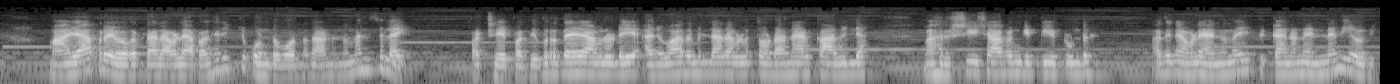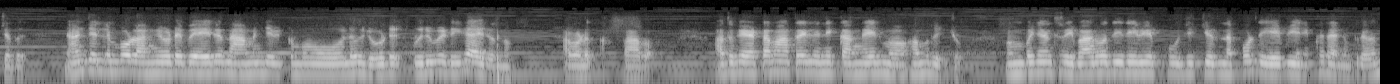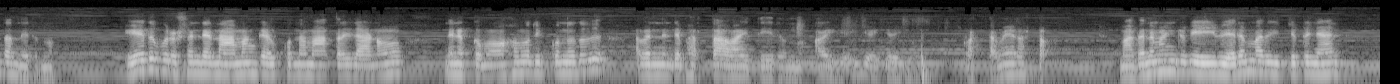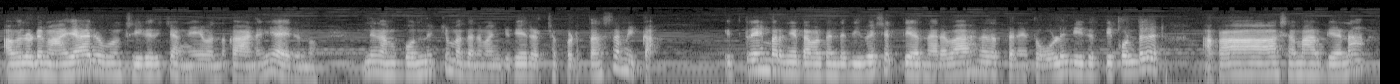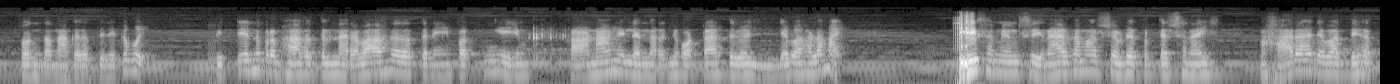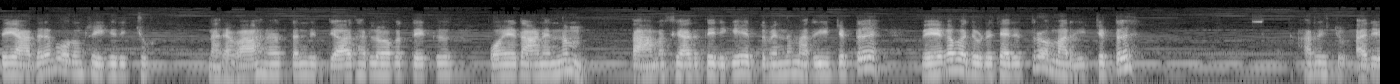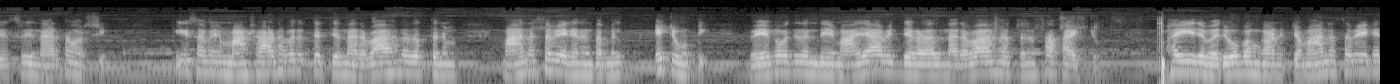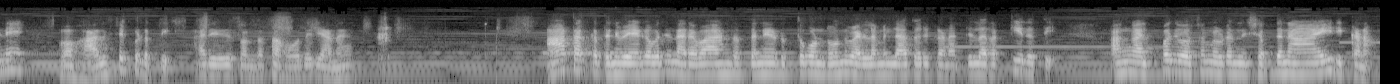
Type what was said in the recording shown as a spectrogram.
മായാപ്രയോഗത്താൽ അവളെ അപഹരിച്ചു കൊണ്ടുപോകുന്നതാണെന്ന് മനസ്സിലായി. പക്ഷേ പതിവ്രതയെ അവളുടെ അനുവാദമില്ലാതെ അവളെ തൊടാൻ അയാൾക്കാവില്ല മഹർഷി ശാപം കിട്ടിയിട്ടുണ്ട്. അതിനവളെ അനുനയിപ്പിക്കാനാണ് എന്നെ നിയോഗിച്ചത്. ഞാൻ ചെല്ലുമ്പോൾ അങ്ങയുടെ പേര് നാമം ജപിക്കും പോലെ ഉരുവിടി ഉരുവിടുകയായിരുന്നു അവൾ. പാപം. അത് കേട്ട മാത്രയിൽ എനിക്ക് അങ്ങയിൽ മോഹമുദിച്ചു മുമ്പ് ഞാൻ ശ്രീപാർവതി ദേവിയെ പൂജിച്ചിരുന്നപ്പോൾ ദേവി എനിക്കൊരു അനുഗ്രഹം തന്നിരുന്നു. ഏത് പുരുഷന്റെ നാമം കേൾക്കുന്ന മാത്രയിലാണോ നിനക്ക് മോഹമുദിക്കുന്നത് അവൻ നിന്റെ ഭർത്താവായി തീരുന്നു അയ്യോ അയ്യോ അയ്യോ കഷ്ടമേ കഷ്ടം. മദനമഞ്ജുകയെ വിവരം അറിയിച്ചിട്ട് ഞാൻ അവളുടെ മായാരൂപം സ്വീകരിച്ച് അങ്ങയെ വന്ന് കാണുകയായിരുന്നു. ഇനി നമുക്ക് ഒന്നിച്ചു മദനമഞ്ജുകയെ രക്ഷപ്പെടുത്താൻ ശ്രമിക്കാം. ഇത്രയും പറഞ്ഞിട്ട് അവൾ തന്റെ ദിവ്യശക്തിയായ നരവാഹനദത്തനെ തോളിൽ ഇരുത്തിക്കൊണ്ട് ആകാശമാർഗേണ സ്വന്തം നഗരത്തിലേക്ക് പോയി. പിറ്റേന്ന് പ്രഭാതത്തിൽ നരവാഹനദത്തനെയും പത്നിയെയും കാണാനില്ലെന്നറിഞ്ഞ് കൊട്ടാരത്തിൽ വലിയ ബഹളമായി. ഈ സമയം ശ്രീനാരദ മഹർഷി അവിടെ പ്രത്യക്ഷനായി. മഹാരാജാവ് അദ്ദേഹത്തെ ആദരപൂർവം സ്വീകരിച്ചു. നരവാഹനത്തൻ വിദ്യാധർ ലോകത്തേക്ക് പോയതാണെന്നും താമസിയാതെ തിരികെ എത്തുമെന്നും അറിയിച്ചിട്ട് വേഗവതിയുടെ ചരിത്രവും അറിയിച്ചിട്ട് അറിയിച്ചു. അരി ശ്രീനാരദ മഹർഷി. ഈ സമയം മാഷാഠപുരത്തെത്തിയ നരവാഹനദത്തനും മാനസവേഗനും തമ്മിൽ ഏറ്റുമുട്ടി. വേഗവതി തന്റെ മായാവിദ്യകളാൽ നരവാഹനത്തിന് സഹായിച്ചു. ഭൈരവ രൂപം കാണിച്ച മാനസവേഗനെ മോഹാലസ്യപ്പെടുത്തി ഹരി സ്വന്തം സഹോദരിയാണ്. ആ തക്കത്തിന് വേഗവതി നരവാനന്ദത്തിനെ എടുത്തു കൊണ്ടുവന്ന് വെള്ളമില്ലാത്ത ഒരു കിണറ്റിൽ ഇറക്കിയിരുത്തി. അങ്ങ് അല്പ ദിവസം ഇവിടെ നിശബ്ദനായിരിക്കണം.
